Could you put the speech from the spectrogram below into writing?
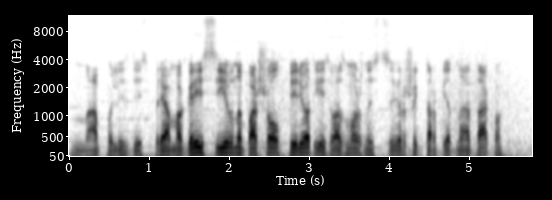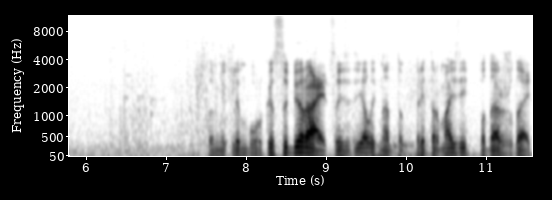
Наполи здесь прям агрессивно пошел вперед. Есть возможность совершить торпедную атаку что Мекленбург и собирается сделать. Надо только притормозить, подождать.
